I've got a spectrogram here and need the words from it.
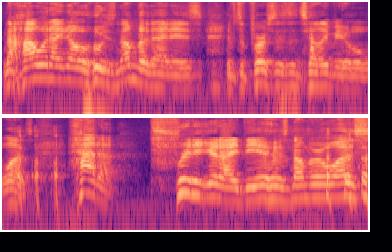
Now, how would I know whose number that is if the person isn't telling me who it was? Had a pretty good idea whose number it was. so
